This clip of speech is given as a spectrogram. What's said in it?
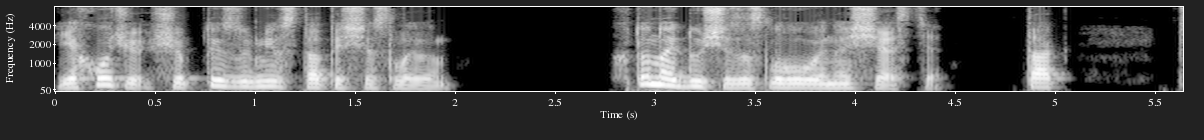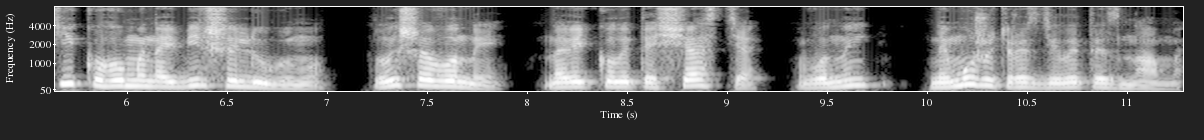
Я хочу, щоб ти зумів стати щасливим. Хто найдужче заслуговує на щастя? Так, ті, кого ми найбільше любимо, лише вони, навіть коли те щастя, вони не можуть розділити з нами.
